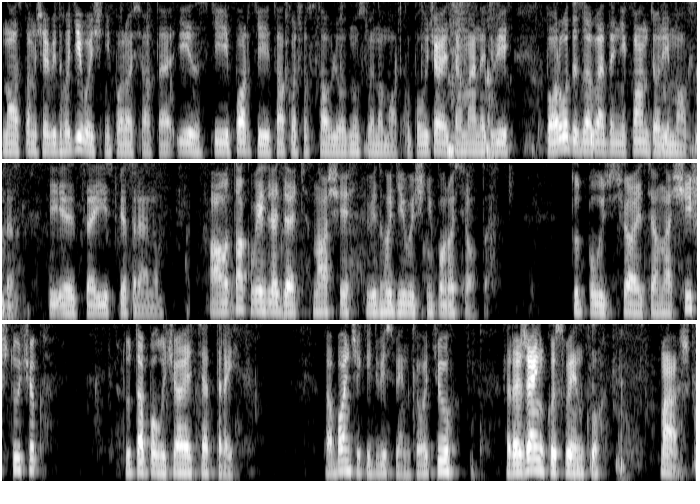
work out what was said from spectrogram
у нас там ще відгодівочні поросята. І з тієї партії також оставлю одну свиноматку. Получається, в мене дві породи заведені Кантор і Макстер. І е, це із Петреном. А отак виглядять наші відгодівочні поросята. Тут виходить в нас 6 штучок. Тут виходить 3. Кабанчик і дві свинки. Оцю реженьку свинку. Машка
